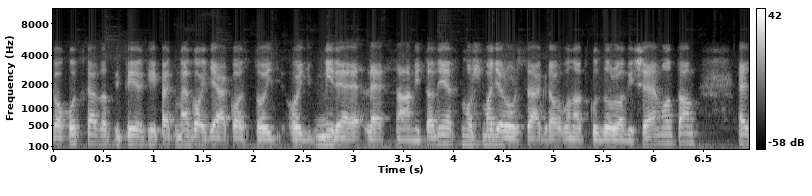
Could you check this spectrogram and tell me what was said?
a kockázati térképek megadják azt, hogy, hogy mire lesz számítani. Ezt most Magyarországra vonatkozólag is elmondtam. Ez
